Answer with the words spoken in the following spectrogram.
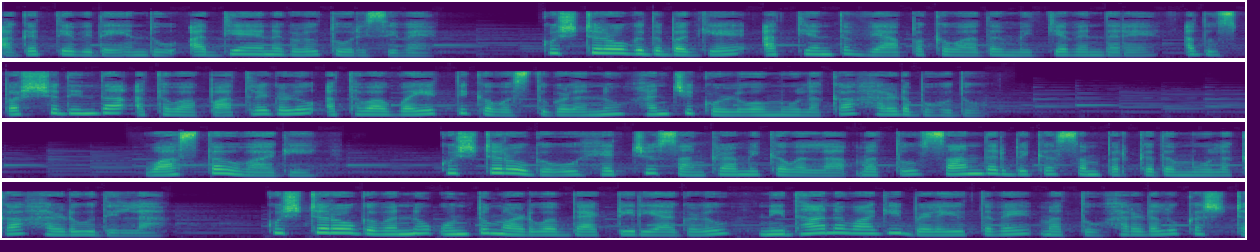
ಅಗತ್ಯವಿದೆ ಎಂದು ಅಧ್ಯಯನಗಳು ತೋರಿಸಿವೆ. ಕುಷ್ಠರೋಗದ ಬಗ್ಗೆ ಅತ್ಯಂತ ವ್ಯಾಪಕವಾದ ಮಿಥ್ಯವೆಂದರೆ ಅದು ಸ್ಪರ್ಶದಿಂದ ಅಥವಾ ಪಾತ್ರೆಗಳು ಅಥವಾ ವೈಯಕ್ತಿಕ ವಸ್ತುಗಳನ್ನು ಹಂಚಿಕೊಳ್ಳುವ ಮೂಲಕ ಹರಡಬಹುದು. ವಾಸ್ತವವಾಗಿ ಕುಷ್ಠರೋಗವು ಹೆಚ್ಚು ಸಾಂಕ್ರಾಮಿಕವಲ್ಲ ಮತ್ತು ಸಾಂದರ್ಭಿಕ ಸಂಪರ್ಕದ ಮೂಲಕ ಹರಡುವುದಿಲ್ಲ. ಕುಷ್ಠರೋಗವನ್ನು ಉಂಟುಮಾಡುವ ಬ್ಯಾಕ್ಟೀರಿಯಾಗಳು ನಿಧಾನವಾಗಿ ಬೆಳೆಯುತ್ತವೆ ಮತ್ತು ಹರಡಲು ಕಷ್ಟ.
